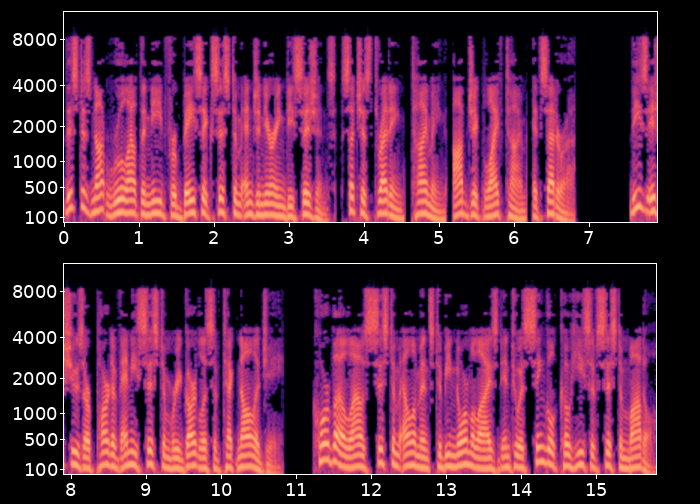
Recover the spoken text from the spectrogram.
This does not rule out the need for basic system engineering decisions, such as threading, timing, object lifetime, etc. These issues are part of any system regardless of technology. Corba allows system elements to be normalized into a single cohesive system model.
